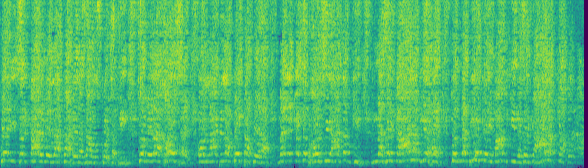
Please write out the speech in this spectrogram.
تیری سرکار میں لاتا ہے رضا اس کو شفی جو میرا غوث ہے اور لاڈلا بیٹا تیرا۔ میں نے کہا، جب غوثی آدم کی نظر کا عالم یہ ہے، تو نبیوں کے امام کی نظر کا عالم کیا ہوتا ہے؟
